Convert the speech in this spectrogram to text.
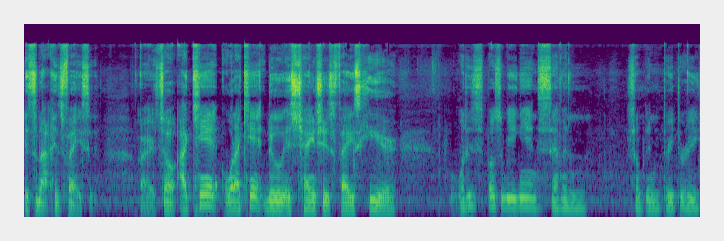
it's not his face. All right. So I can't. What I can't do is change his face here. What is supposed to be again? Seven something three three.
